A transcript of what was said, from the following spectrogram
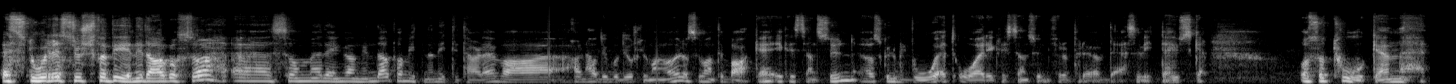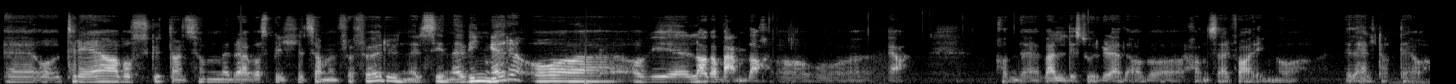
en stor ressurs for byen i dag også, eh, som den gangen da, på midten av 90-tallet var Han hadde jo bodd i Oslo mange år, og så var han tilbake i Kristiansund og skulle bo et år i Kristiansund for å prøve det, så vidt jeg husker. Og så tok han eh, tre av oss guttene som drev og spilte litt sammen fra før, under sine vinger, og, og vi laga band, da. Og, og, ja, hadde veldig stor glede av hans erfaring og i det hele tatt det å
